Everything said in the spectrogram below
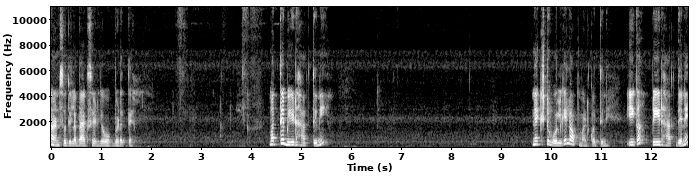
ಕಾಣಿಸೋದಿಲ್ಲ ಬ್ಯಾಕ್ ಸೈಡ್ಗೆ ಹೋಗ್ಬಿಡುತ್ತೆ ಮತ್ತೆ ಬೀಡ್ ಹಾಕ್ತೀನಿ ನೆಕ್ಸ್ಟ್ ಹೋಲ್ಗೆ ಲಾಕ್ ಮಾಡ್ಕೋತೀನಿ ಈಗ ಬೀಡ್ ಹಾಕ್ದೇ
